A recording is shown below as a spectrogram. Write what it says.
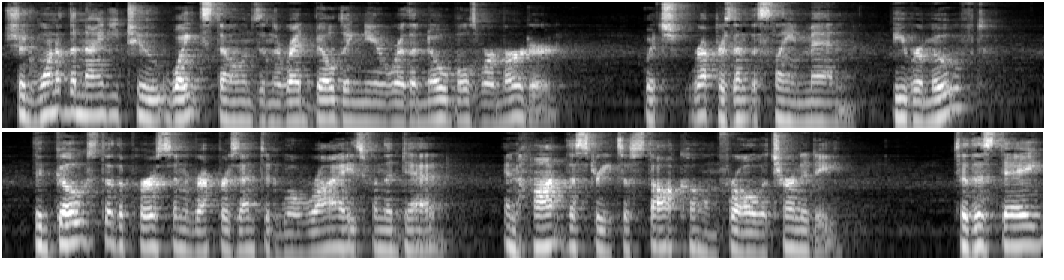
should one of the 92 white stones in the red building near where the nobles were murdered, which represent the slain men, be removed, the ghost of the person represented will rise from the dead and haunt the streets of Stockholm for all eternity. To this day,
